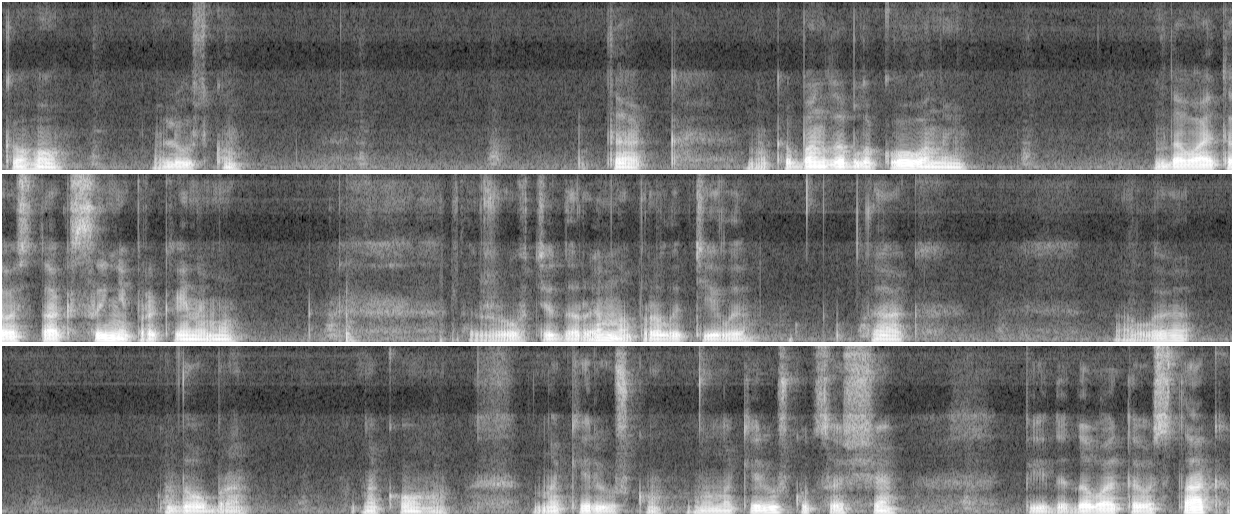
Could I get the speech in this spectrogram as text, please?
Кого? Люську. Так. Ну, кабан заблокований. Давайте ось так сині прокинемо. Жовті даремно пролетіли. Так. Але добре. На кого? На Кирюшку. Ну, на Кирюшку це ще піде. Давайте ось так.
